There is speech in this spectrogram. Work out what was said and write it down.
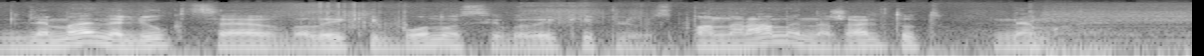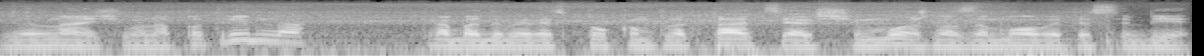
для мене люк це великий бонус і великий плюс. Панорами, на жаль, тут немає. Не знаю, чи вона потрібна. Треба дивитись по комплектаціях, чи можна замовити собі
